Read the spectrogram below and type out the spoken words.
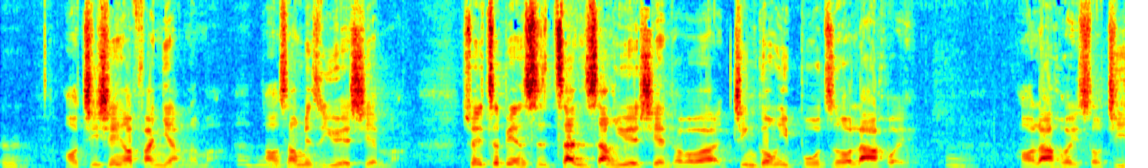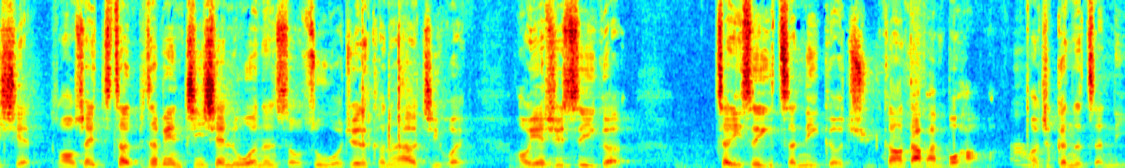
嗯。哦，季线要翻阳了嘛？然后上面是月线嘛？所以这边是站上月线，啪啪啪进攻一波之后拉回。嗯。好，拉回守季线。哦，所以这这边季线如果能守住，我觉得可能还有机会。哦，也许是一个。这里是一个整理格局，刚好大盘不好嘛，然后就跟着整理。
